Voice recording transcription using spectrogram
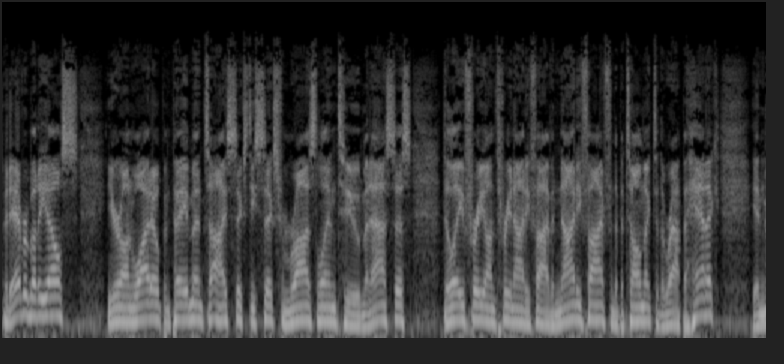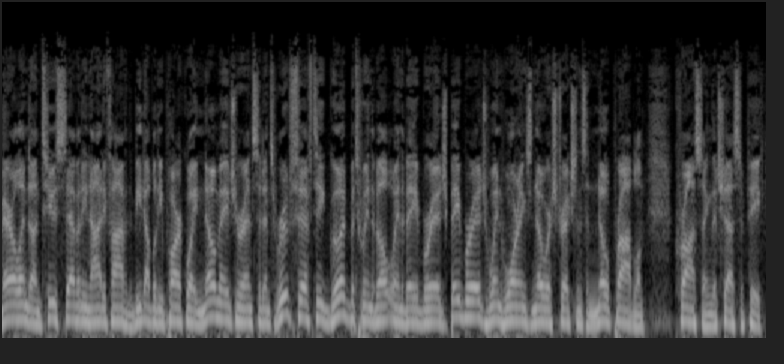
But everybody else, you're on wide open pavement to I-66 from Rosslyn to Manassas. Delay free on 395 and 95 from the Potomac to the Rappahannock. In Maryland on 270, 95 and the BW Parkway, no major incidents. Route 50, good between the Beltway and the Bay Bridge. Bay Bridge, wind warnings, no restrictions, and no problem crossing the Chesapeake.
